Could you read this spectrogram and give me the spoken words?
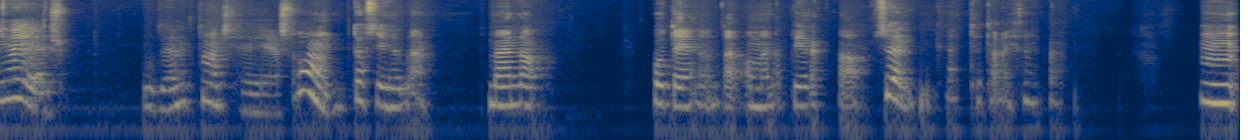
Ihan jees. Kuten nyt on ihan jees. On, tosi hyvä. Mä en oo gluteentonta omenapiirakkaa syönytkään. Tätä on ihan hyvä. Mm.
